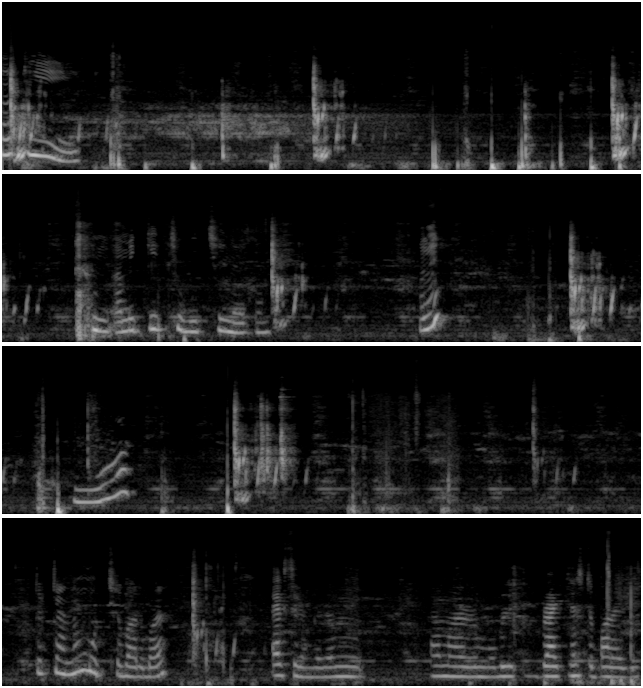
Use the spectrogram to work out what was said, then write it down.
নাকি? আমি কিচ্ছু বুঝছি না এখন। আরে What? তো কেন মরছে বারবার? এক সেকেন্ড আমি আমার মোবাইলের ব্রাইটনেসটা বাড়াই দিই।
